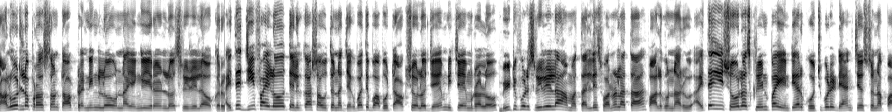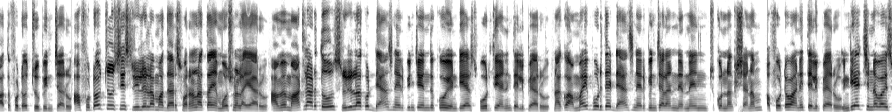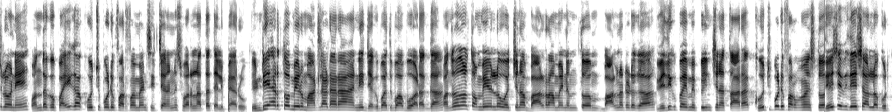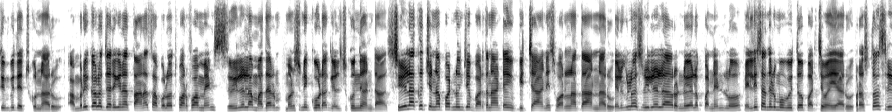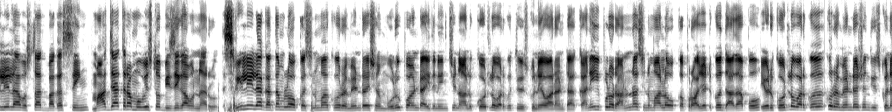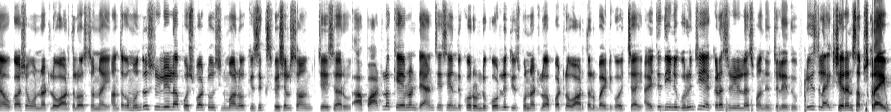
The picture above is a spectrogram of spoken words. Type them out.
టాలీవుడ్లో ప్రస్తుతం టాప్ ట్రెండింగ్లో ఉన్న యంగ్ హీరోయిన్లో శ్రీలీల ఒకరు. అయితే జీ ఫైవ్లో టెలికాస్ట్ అవుతున్న జగపతి బాబు టాక్ షోలో జయం నిశ్చయంలో బ్యూటిఫుల్ శ్రీలీల ఆమె తల్లి స్వర్ణలత పాల్గొన్నారు. అయితే ఈ షోలో స్క్రీన్ పై ఎన్టీఆర్ కూచిపూడి డాన్స్ చేస్తున్న పాత ఫోటో చూపించారు. ఆ ఫోటో చూసి శ్రీలీల మదర్ స్వర్ణలత ఎమోషనల్ అయ్యారు. ఆమె మాట్లాడుతూ శ్రీలీలకు డాన్స్ నేర్పించేందుకు ఎన్టీఆర్ స్ఫూర్తి అని తెలిపారు. నాకు అమ్మాయి పూర్తి డాన్స్ నేర్పించాలని నిర్ణయించుకున్న క్షణం ఆ ఫోటో అని తెలిపారు. ఎన్టీఆర్ చిన్న వయసులోనే వందకు పైగా కూచిపూడి పర్ఫార్మెన్స్ ఇచ్చారని స్వర్ణలత తెలిపారు. ఎన్టీఆర్తో మీరు మాట్లాడారా అని జగపతి బాబు అడగ్గా పంతొమ్మిది వందల తొంభై ఏడులో వచ్చిన బాలరామాయణంతో బాలనటుడుగా వేదికపై మెప్పించిన తార కూచిపూడి పర్ఫార్మెన్స్తో దేశ విదేశాల్లో గుర్తింపు తెచ్చుకున్నారు. అమెరికాలో జరిగిన తానా సభలో పర్ఫార్మెన్స్ శ్రీలీల మదర్ మనసుని కూడా గెలుచుకుంది అంట. శ్రీలకు చిన్నప్పటి నుంచే భరతనాట్యం ఇప్పించా అని స్వర్ణలత అన్నారు. తెలుగులో శ్రీలీల రెండు వేల పన్నెండులో పెళ్ళి సందడి మూవీతో పరిచయం అయ్యారు ప్రస్తుతం శ్రీలీల ఉస్తాద్ భగత్ సింగ్ మా జాతర మూవీస్తో బిజీగా ఉన్నారు. శ్రీలీల గతంలో ఒక సినిమాకు రెమ్యూనరేషన్ మూడు పాయింట్ ఐదు నుంచి నాలుగు కోట్ల వరకు తీసుకునేవారంట. కానీ ఇప్పుడు రానున్న సినిమాలో ఒక ప్రాజెక్ట్కు దాదాపు ఏడు కోట్ల వరకు రెమ్యూనరేషన్ తీసుకునే అవకాశం ఉన్నట్లు వార్తలు వస్తున్నాయి. అంతకు ముందు శ్రీలీల పుష్ప టూ సినిమాలో కిసిక్ స్పెషల్ సాంగ్ చేశారు. ఆ పాటలో కేవలం డాన్స్ చేసేందుకు రెండు కోట్లు తీసుకున్నట్లు అప్పట్లో వార్తలు బయటకు వచ్చాయి. అయితే దీని గురించి ఎక్కడ శ్రీలీల స్పందించలేదు. Please like share and subscribe.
